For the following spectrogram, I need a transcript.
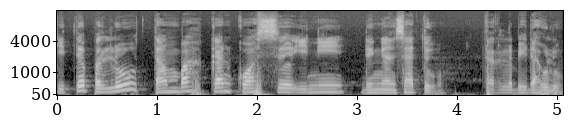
Kita perlu tambahkan kuasa ini dengan satu terlebih dahulu.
